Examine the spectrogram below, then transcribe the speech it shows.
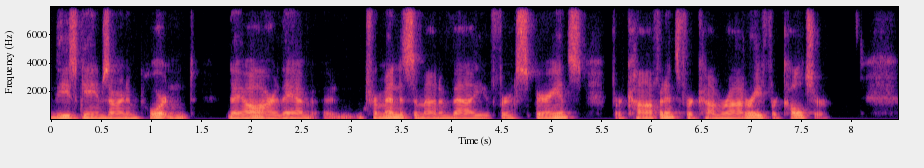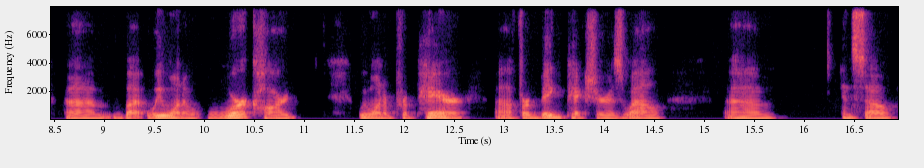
these games aren't important, they are. They have a tremendous amount of value for experience, for confidence, for camaraderie, for culture. Um, but we want to work hard. We want to prepare uh, for big picture as well. Um, and so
